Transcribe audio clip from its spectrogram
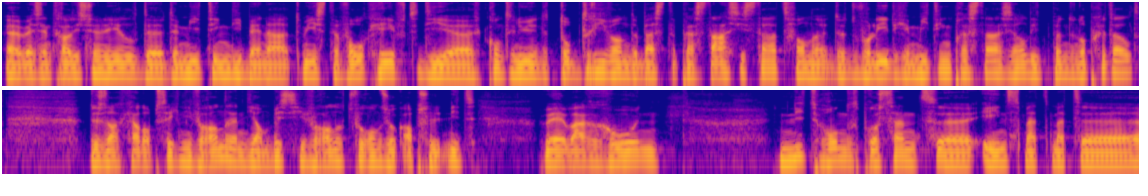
Uh, wij zijn traditioneel de, de meeting die bijna het meeste volk heeft, die uh, continu in de top drie van de beste prestaties staat, van de, de volledige meetingprestaties, al die punten opgeteld. Dus dat gaat op zich niet veranderen en die ambitie verandert voor ons ook absoluut niet. Wij waren gewoon niet 100% uh, eh, eens met, met uh,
